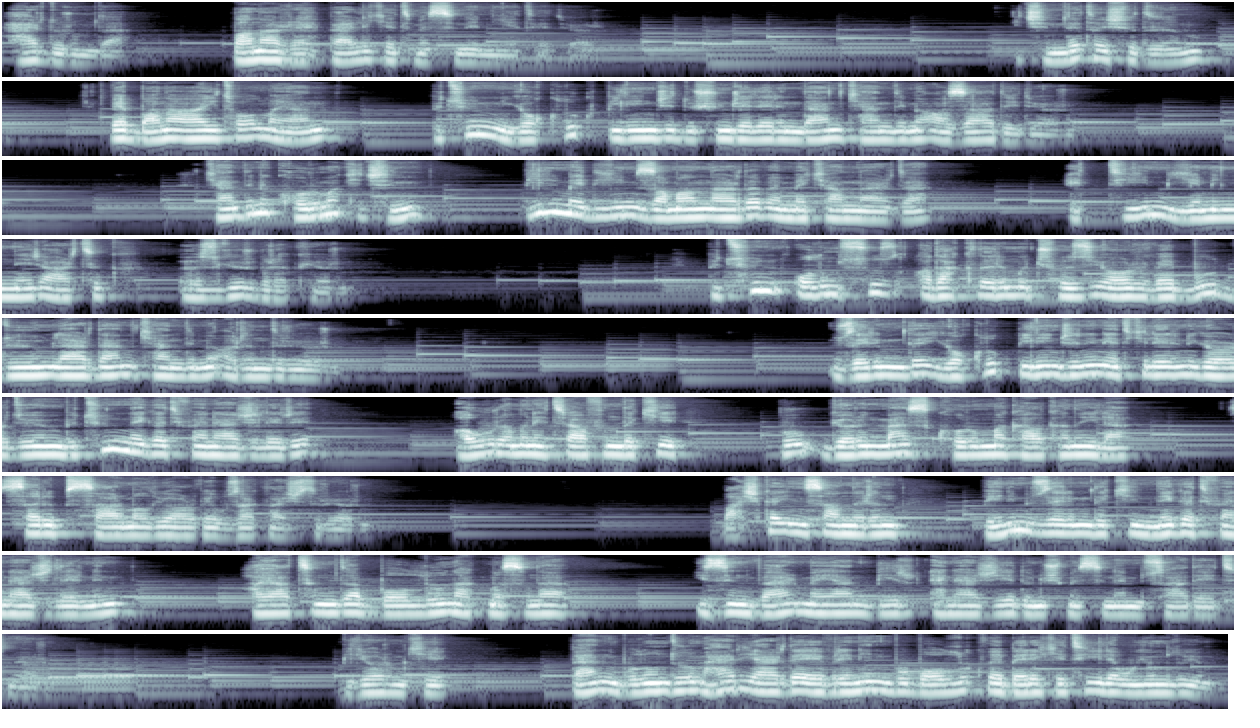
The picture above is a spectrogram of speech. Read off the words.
Her durumda bana rehberlik etmesine niyet ediyorum. İçimde taşıdığım ve bana ait olmayan bütün yokluk bilinci düşüncelerinden kendimi azat ediyorum. Kendimi korumak için bilmediğim zamanlarda ve mekanlarda ettiğim yeminleri artık özgür bırakıyorum. Bütün olumsuz adaklarımı çözüyor ve bu düğümlerden kendimi arındırıyorum. Üzerimde yokluk bilincinin etkilerini gördüğüm bütün negatif enerjileri auramın etrafındaki bu görünmez korunma kalkanıyla sarıp sarmalıyor ve uzaklaştırıyorum. Başka insanların benim üzerimdeki negatif enerjilerinin hayatımda bolluğun akmasına izin vermeyen bir enerjiye dönüşmesine müsaade etmiyorum. Biliyorum ki ben bulunduğum her yerde evrenin bu bolluk ve bereketiyle uyumluyum.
